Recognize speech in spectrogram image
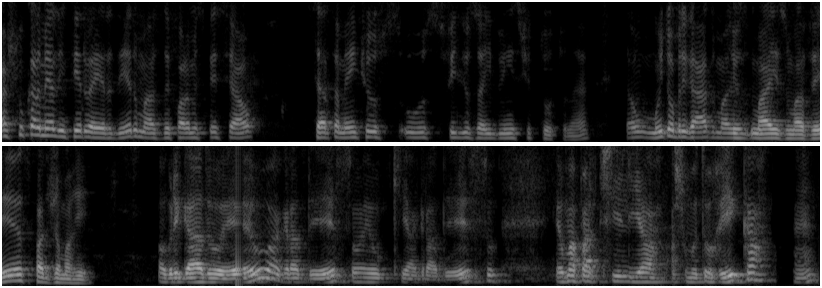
acho que o Carmelo inteiro é herdeiro, mas de forma especial, certamente os, os filhos aí do instituto, né? Então, muito obrigado mais, mais uma vez, Padre Jamarri. Obrigado, eu agradeço, eu que agradeço. É uma partilha, acho muito rica, né?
